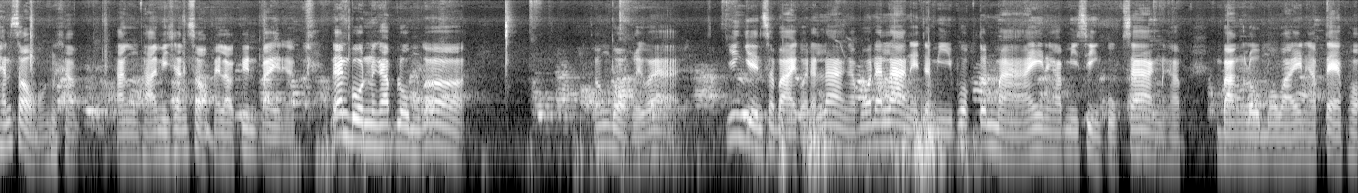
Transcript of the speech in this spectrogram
ชั้นสองนะครับทางองค์พระมีชั้นสองให้เราขึ้นไปนะครับ ด้านบนนะครับลมก็ต้องบอกเลยว่ายิ่งเย็นสบายกว่าด้านล่างครับเพราะด้านล่างเนี่ยจะมีพวกต้นไม้นะครับ มีสิ่งปลูกสร้างนะครับ บังลมเอาไว้นะครับ แต่พอ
